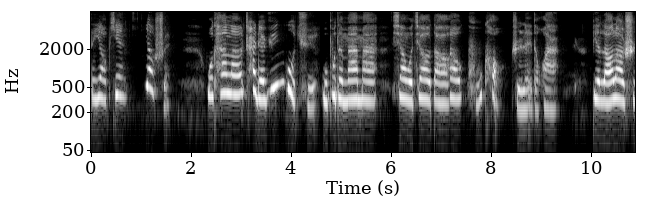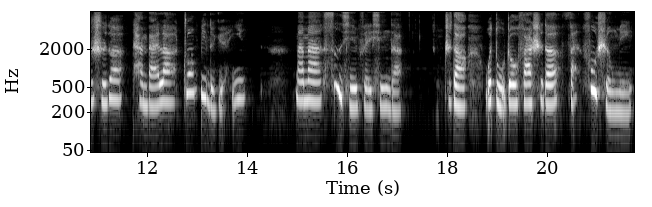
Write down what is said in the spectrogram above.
的药片、药水。我看了差点晕过去。我不等妈妈向我教导要苦口之类的话，便老老实实的。坦白了装病的原因，妈妈似信非信的，知道我赌咒发誓的反复声明，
